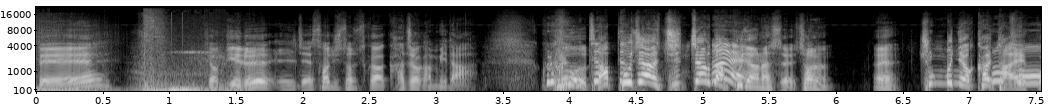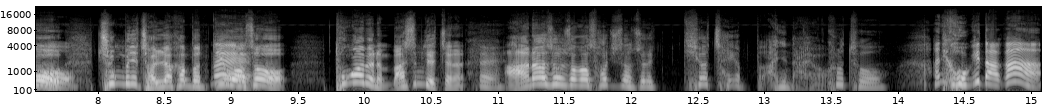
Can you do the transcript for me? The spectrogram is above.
때 경기를 이제 서지 선수가 가져갑니다. 그리고 그리고 어쨌든 나쁘지 않 진짜로 네. 나쁘지 않았어요. 저는 예, 충분히 역할 다 그렇죠. 했고 충분히 전략 한번 네. 띄워서 통하면은 말씀드렸잖아요. 네. 아나 선수가 서지 선수는 티어 차이가 많이 나요. 그렇죠. 아니 거기다가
